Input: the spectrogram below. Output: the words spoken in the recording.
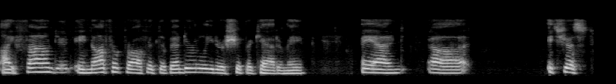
I founded a not for profit, the Bender Leadership Academy. And uh, it's just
